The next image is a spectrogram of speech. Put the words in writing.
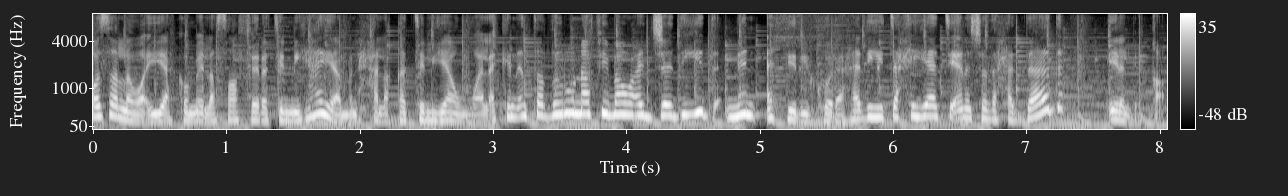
وصلنا وإياكم إلى صافرة النهاية من حلقة اليوم ولكن انتظرونا في موعد جديد من أثير الكرة. هذه تحياتي أنا شذى حداد إلى اللقاء.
